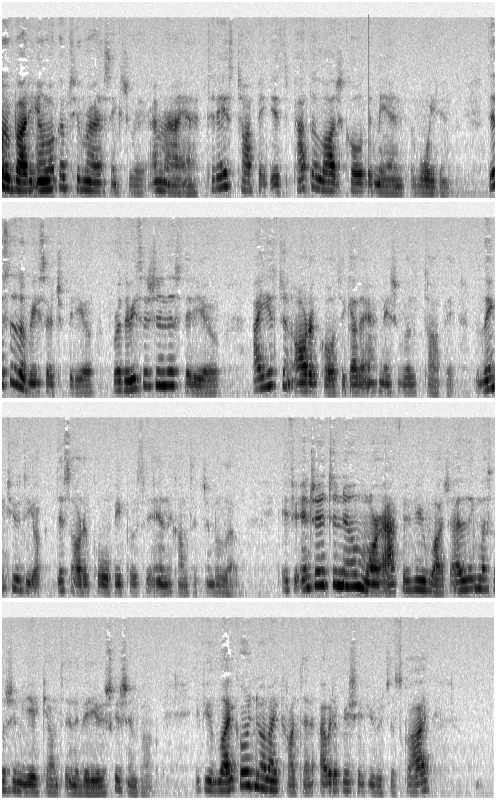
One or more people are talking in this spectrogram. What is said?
everybody, and welcome to Mariah Sanctuary. I'm Mariah. Today's topic is pathological demand avoidance. This is a research video. For the research in this video, I used an article to gather information for this topic. The link to the, this article will be posted in the comment section below. If you're interested to know more after you watch, I link my social media accounts in the video description box. If you like or enjoy my content, I would appreciate if you would subscribe,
